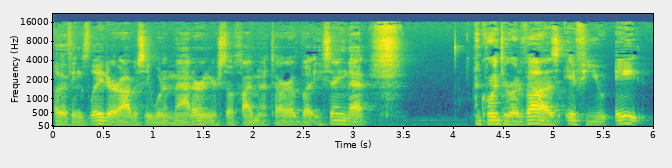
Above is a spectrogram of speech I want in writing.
other things later obviously wouldn't matter, and you're still chayim But he's saying that according to Radvaz, if you ate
